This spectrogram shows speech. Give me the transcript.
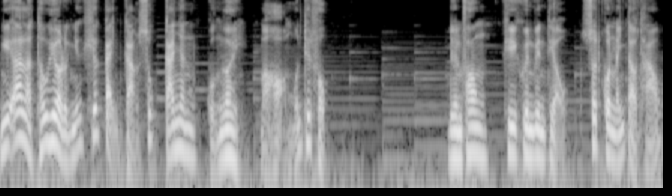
Nghĩa là thấu hiểu được những khía cạnh cảm xúc cá nhân của người mà họ muốn thuyết phục. Điền phong khi khuyên viên thiệu xuất quân đánh tào tháo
